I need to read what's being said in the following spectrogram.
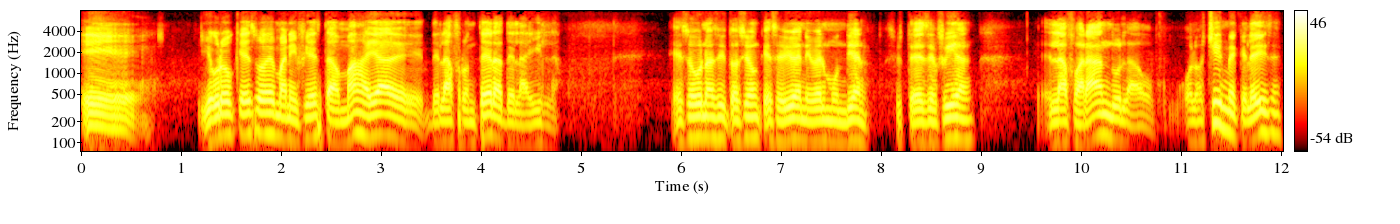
Eh, yo creo que eso se manifiesta más allá de, de las fronteras de la isla. Eso es una situación que se vive a nivel mundial. Si ustedes se fijan, la farándula o, los chismes que le dicen,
